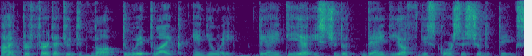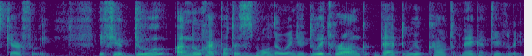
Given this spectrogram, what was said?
I prefer that you did not do it like anyway. The idea is to do, the idea of this course is to do things carefully. If you do a null hypothesis model and you do it wrong, that will count negatively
